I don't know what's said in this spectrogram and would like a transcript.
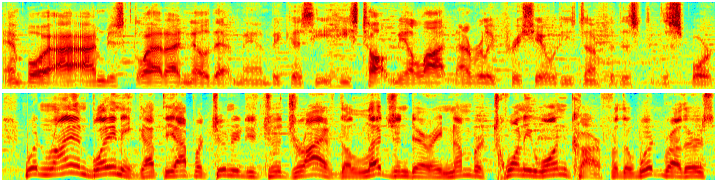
And boy, I, am just glad I know that man because he, he's taught me a lot, and I really appreciate what he's done for this, this sport. When Ryan Blaney got the opportunity to drive the legendary number 21 car for the Wood brothers,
